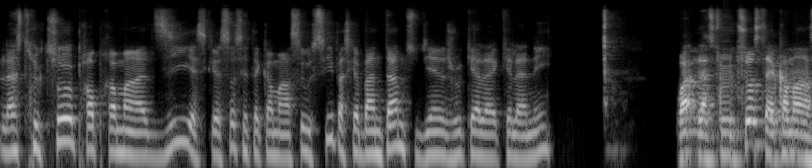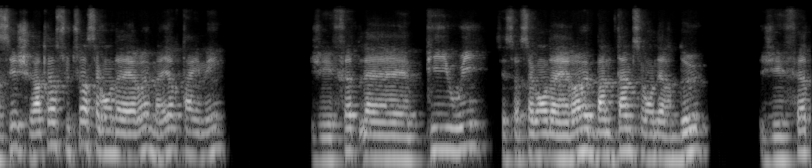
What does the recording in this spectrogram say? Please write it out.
la structure proprement dit, est-ce que ça, c'était commencé aussi? Parce que Bantam, tu viens jouer quelle, quelle année? Ouais, la structure, c'était commencé. Je suis rentré en structure en secondaire 1, meilleur timing. J'ai fait le Pee-Wee, c'est ça, secondaire 1, Bantam secondaire 2. J'ai fait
